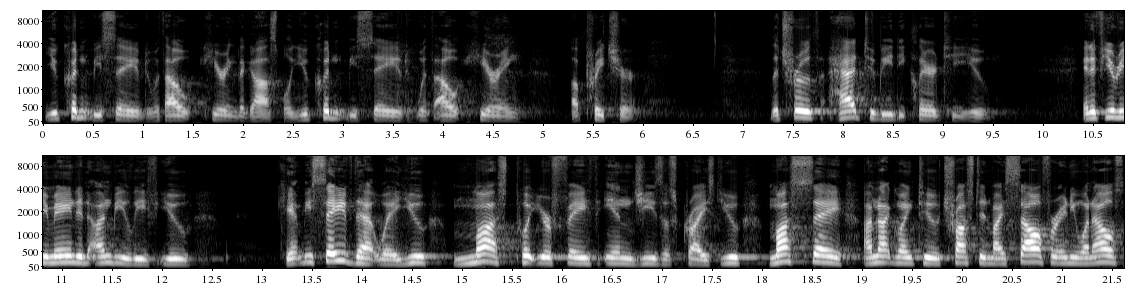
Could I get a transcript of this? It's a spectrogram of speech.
You couldn't be saved without hearing the gospel. You couldn't be saved without hearing a preacher. The truth had to be declared to you. And if you remained in unbelief, you can't be saved that way. You must put your faith in Jesus Christ. You must say, I'm not going to trust in myself or anyone else.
